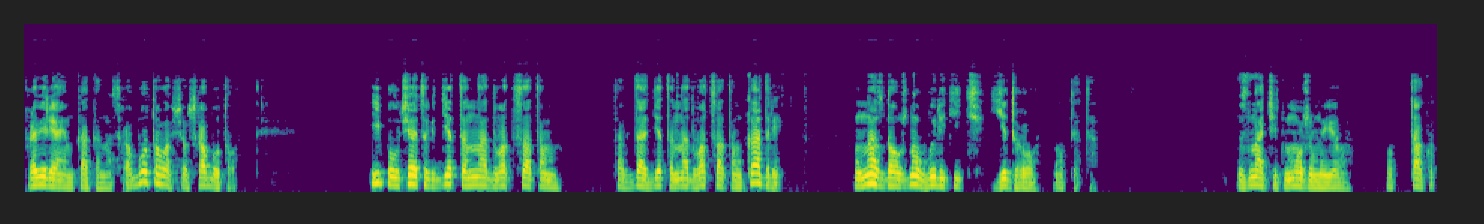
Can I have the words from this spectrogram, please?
проверяем, как она сработала, все сработало. И получается где-то на 20 тогда где-то на 20 кадре у нас должно вылететь ядро. Вот это. Значит, можем ее вот так вот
